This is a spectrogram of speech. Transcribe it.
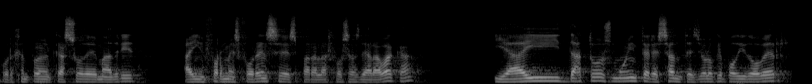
Por ejemplo, en el caso de Madrid hay informes forenses para las fosas de Aravaca y hay datos muy interesantes. Yo lo que he podido ver,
